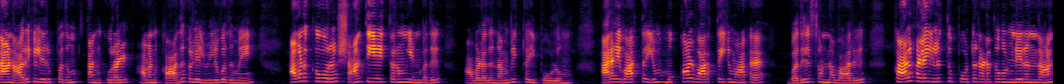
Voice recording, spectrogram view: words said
தான் அருகில் இருப்பதும் தன் குரல் அவன் காதுகளில் விழுவதுமே. அவனுக்கு ஒரு சாந்தியை தரும் என்பது அவளது நம்பிக்கை போலும். அரை வார்த்தையும் முக்கால் வார்த்தையுமாக பதில் சொன்னவாறு கால்களை இழுத்து போட்டு நடந்து கொண்டிருந்தான்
